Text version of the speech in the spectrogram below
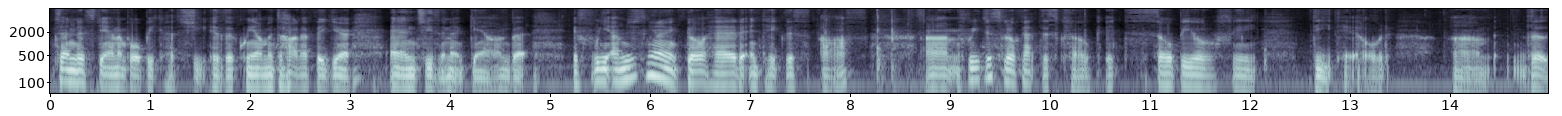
it's understandable because she is a Queen Amidala figure and she's in a gown. But if we, I'm just gonna go ahead and take this off. Um, if we just look at this cloak, it's so beautifully detailed. Um, the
